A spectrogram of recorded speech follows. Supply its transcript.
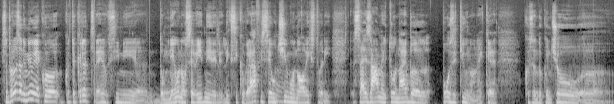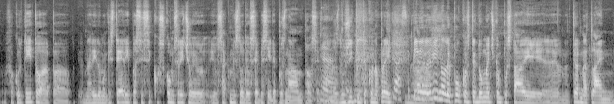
Se prav zanimivo je, ko, ko takrat ne, vsi mi eh, domnevno vse vedni leksikografi se učimo mm. novih stvari. Saj za me je to najbolj pozitivno, ne? ker ko sem dokončal uh, fakulteto ali pa naredil magisterij, pa si se s kom srečal, je, je vsak mislil, da vse besede poznam, pa vse znam Ja. razložiti in tako naprej. In je le vidno lepo, ko ste domečkam postavi eh, na trdna tla in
